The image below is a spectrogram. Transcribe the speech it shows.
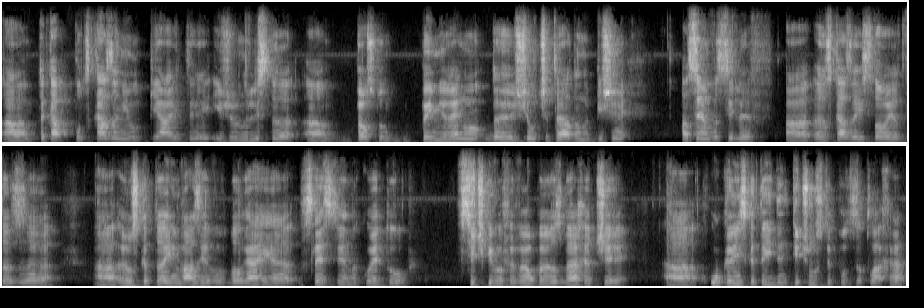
а, така подсказани от пиарите и журналиста а, просто примирено да е решил, че трябва да напише Асен Василев а, разказа историята за а, руската инвазия в България, вследствие на което всички в Европа разбраха, че а, украинската идентичност е под заплаха.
